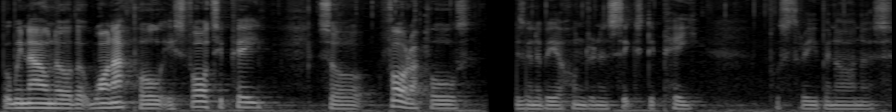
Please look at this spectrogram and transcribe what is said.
But we now know that one apple is 40p. So four apples is going to be 160p plus three bananas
